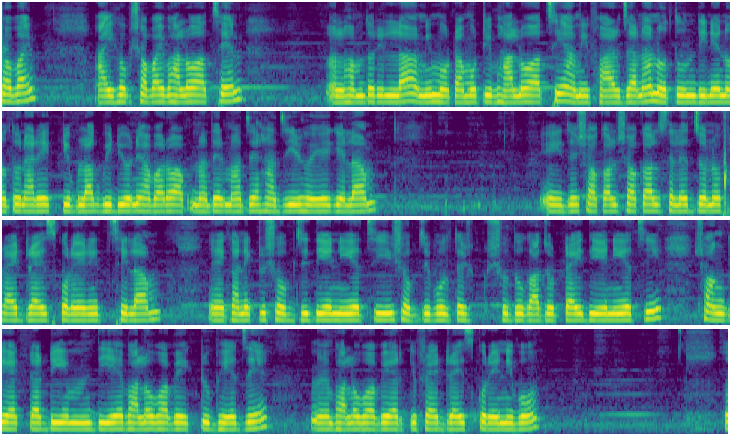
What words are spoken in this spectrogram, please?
সবাই? আই হোপ সবাই ভালো আছেন। আলহামদুলিল্লাহ, আমি মোটামুটি ভালো আছি। আমি ফারজানা, নতুন দিনে নতুন আর একটি ব্লগ ভিডিও নিয়ে আবারও আপনাদের মাঝে হাজির হয়ে গেলাম। এই যে সকাল সকাল ছেলের জন্য ফ্রাইড রাইস করে নিচ্ছিলাম। এখানে একটু সবজি দিয়ে নিয়েছি। সবজি বলতে শুধু গাজরটাই দিয়ে নিয়েছি। সঙ্গে একটা ডিম দিয়ে ভালোভাবে একটু ভেজে, ভালোভাবে আর কি ফ্রাইড রাইস করে নিব। তো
